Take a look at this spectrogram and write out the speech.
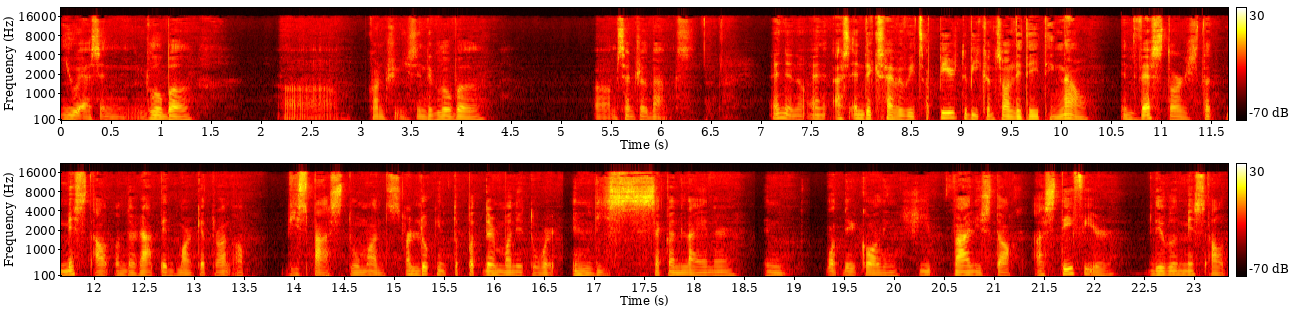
US and global uh, countries in the global um, central banks. And you know, and as index heavyweights appear to be consolidating now, investors that missed out on the rapid market run up these past two months are looking to put their money to work in these second liner and what they're calling cheap value stock. As they fear they will miss out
